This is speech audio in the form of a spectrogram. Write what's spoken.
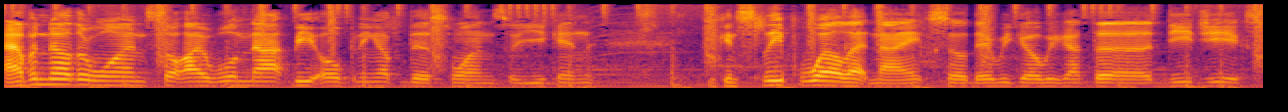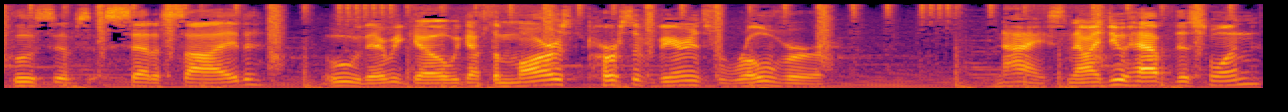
Have another one, so I will not be opening up this one, so you can you can sleep well at night. So there we go. We got the DG exclusives set aside. Ooh, there we go. We got the Mars Perseverance rover. Nice. Now I do have this one.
